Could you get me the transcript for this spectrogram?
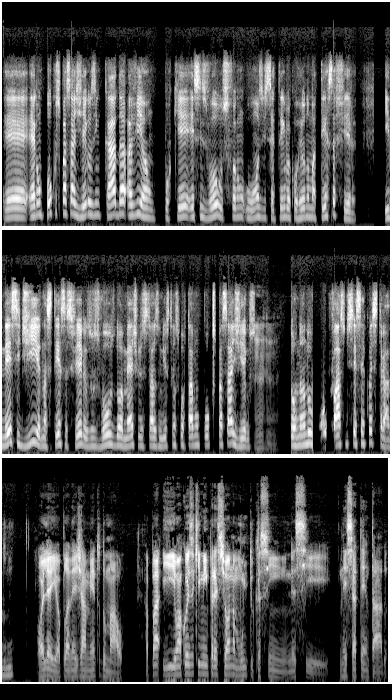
é, eram poucos passageiros em cada avião, porque esses voos foram, o 11 de setembro ocorreu numa terça-feira. E nesse dia, nas terças-feiras, os voos domésticos dos Estados Unidos transportavam poucos passageiros, Uhum. tornando o voo fácil de ser sequestrado, né? Olha aí, o planejamento do mal. E uma coisa que me impressiona muito que assim nesse nesse atentado.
